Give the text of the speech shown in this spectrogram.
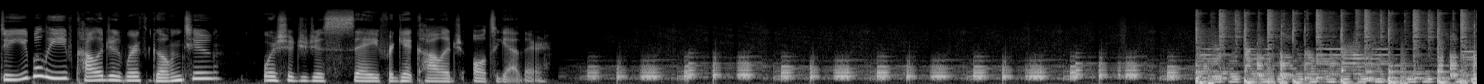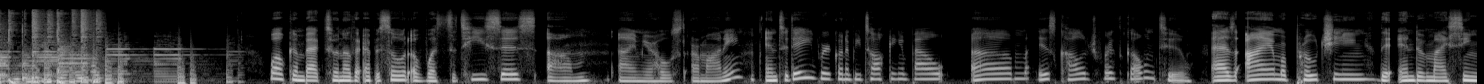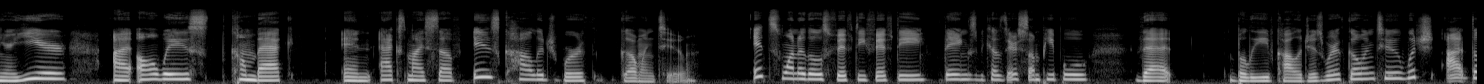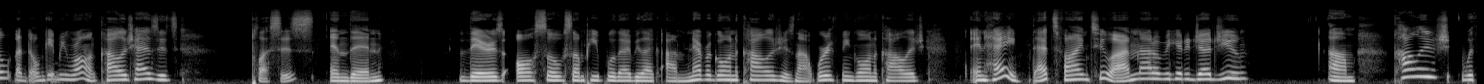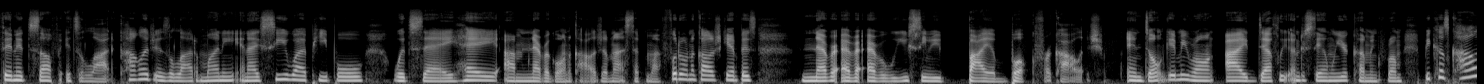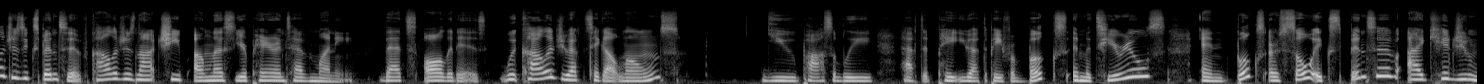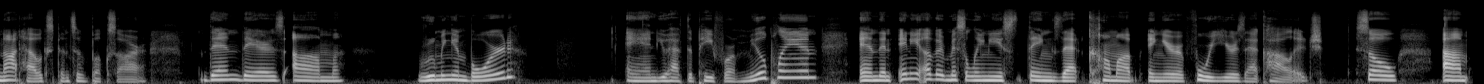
Do you believe college is worth going to? Or should you just say forget college altogether? Welcome back to another episode of What's the Thesis. Um, I'm your host Armani, and today we're going to be talking about um, is college worth going to? As I am approaching the end of my senior year, I always come back and ask myself, is college worth going to? It's one of those 50 50 things because there's some people that believe college is worth going to, which I don't, don't get me wrong, college has its pluses. And then there's also some people that be like, I'm never going to college. It's not worth me going to college. And hey, that's fine too. I'm not over here to judge you. Um, college within itself, it's a lot. College is a lot of money, and I see why people would say, Hey, I'm never going to college. I'm not stepping my foot on a college campus. Never, ever, ever will you see me buy a book for college. And don't get me wrong, I definitely understand where you're coming from because college is expensive. College is not cheap unless your parents have money. That's all it is. With college, you have to take out loans you possibly have to pay you have to pay for books and materials. And books are so expensive i kid you not how expensive books are. Then there's um rooming and board and you have to pay for a meal plan and then any other miscellaneous things that come up in your 4 years at college. So um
